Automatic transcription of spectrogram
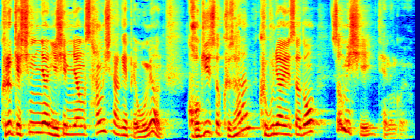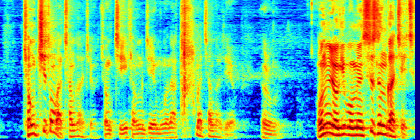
그렇게 10년, 20년 상실하게 배우면 거기서 그 사람, 그 분야에서도 서밋이 되는 거예요. 정치도 마찬가지예요. 정치, 경제, 문화 다 마찬가지예요. 여러분. 오늘 여기 보면 스승과 제자.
